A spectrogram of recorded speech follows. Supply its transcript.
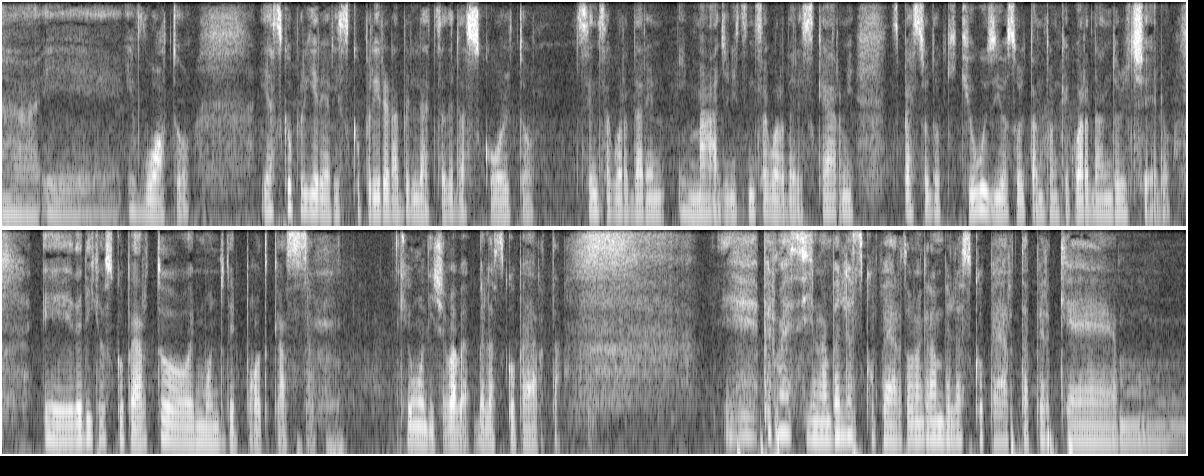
eh, e, e vuoto e a scoprire e riscoprire la bellezza dell'ascolto senza guardare immagini, senza guardare schermi, spesso ad occhi chiusi o soltanto anche guardando il cielo ed è lì che ho scoperto il mondo del podcast, che uno dice vabbè, bella scoperta. E per me sì, una bella scoperta, una gran bella scoperta perché mh, mm,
